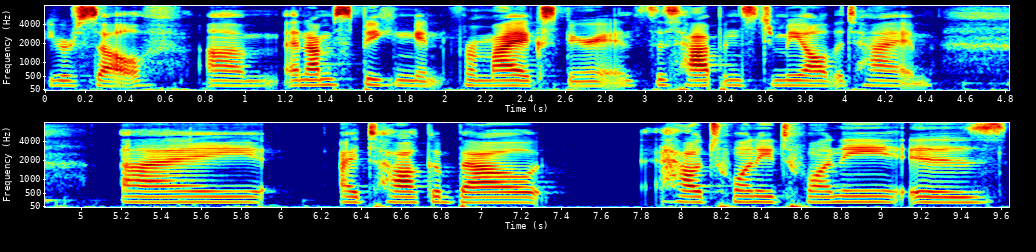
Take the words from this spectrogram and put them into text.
yourself. Um, and I'm speaking in, from my experience. This happens to me all the time. I I talk about how 2020 is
